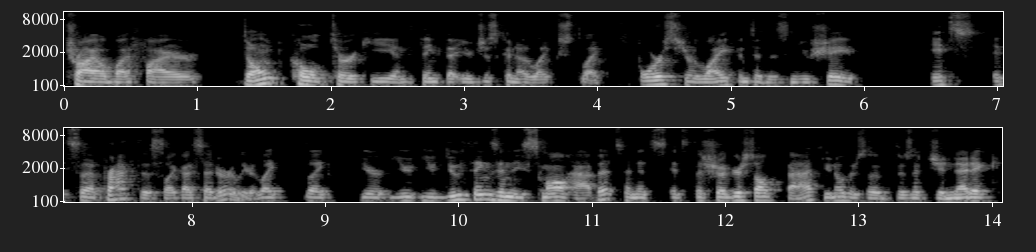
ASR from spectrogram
trial by fire, don't cold turkey and think that you're just gonna like like force your life into this new shape. It's it's a practice, like I said earlier. Like like you're you you do things in these small habits, and it's it's the sugar, salt, fat. You know, there's a there's a genetic,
